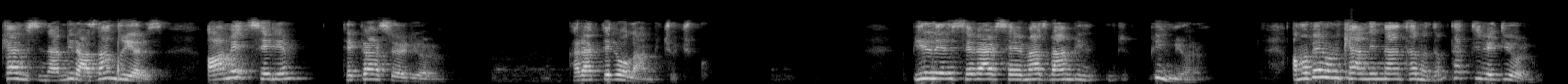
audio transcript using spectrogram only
Kendisinden birazdan duyarız. Ahmet Selim, tekrar söylüyorum, karakteri olan bir çocuk. Birileri sever sevmez ben bil- bilmiyorum. Ama ben onu kendinden tanıdım, takdir ediyorum.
